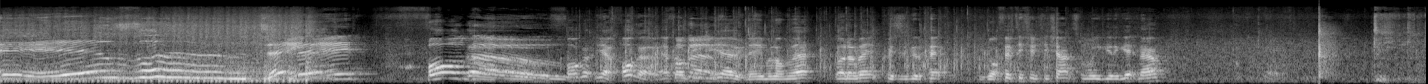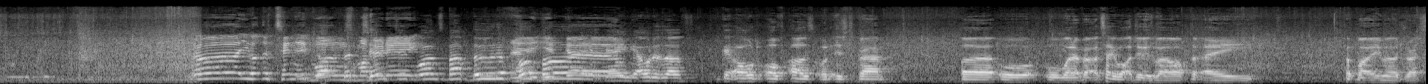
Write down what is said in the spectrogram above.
is. David. Foggo! Foggo? Yeah, Foggo. F O G G O. Name along there. Well done, mate. Chris is going to pick. You've got 50 50 chance on what you're going to get now. Oh, you got the tinted ones, the my tinted ones, my beautiful There you go. Again, get hold of us. Get hold of us on Instagram uh, or or whatever. I'll tell you what I'll do as well. I'll put a put my email address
